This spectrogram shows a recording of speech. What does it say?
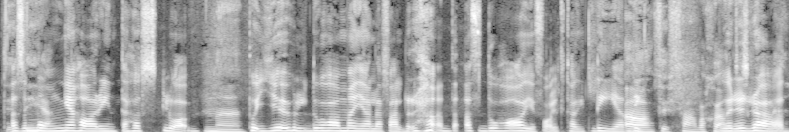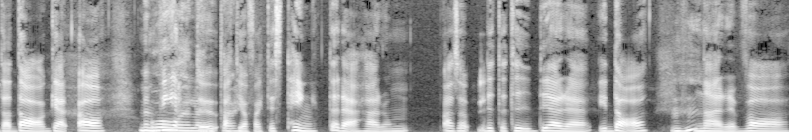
det alltså det. många har inte höstlov. Nej. På jul då har man i alla fall röda, alltså då har ju folk tagit ledigt. Ja, fy fan vad skönt då är det bli. röda dagar. Ja, men jag vet du längtar. att jag faktiskt tänkte det här om, alltså lite tidigare idag. Mhm. När det var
